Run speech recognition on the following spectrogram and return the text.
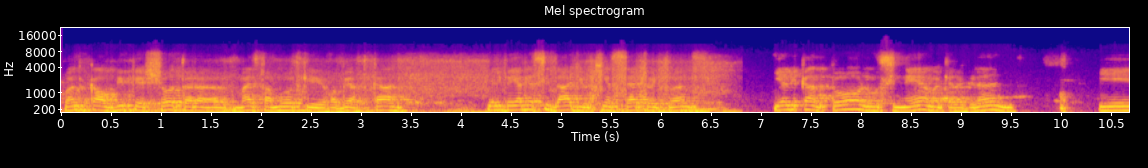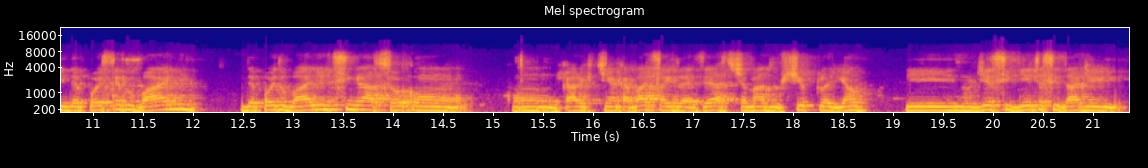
quando Calbi Peixoto era mais famoso que Roberto Carlos. Ele veio à minha cidade, eu tinha 7, 8 anos. E ele cantou no cinema, que era grande, e depois teve o baile. Depois do baile, ele se engraçou com, com um cara que tinha acabado de sair do exército, chamado Chico Clarião. E no dia seguinte, a cidade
